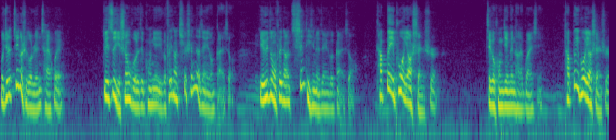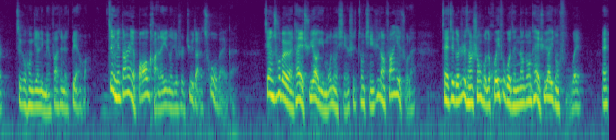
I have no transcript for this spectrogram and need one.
我觉得这个时候人才会对自己生活的这个空间有一个非常切身的这样一种感受，有一种非常身体性的这样一个感受。他被迫要审视这个空间跟他的关系，他被迫要审视。这个空间里面发生的变化，这里面当然也包含了一种就是巨大的挫败感，这样挫败感它也需要以某种形式从情绪上发泄出来，在这个日常生活的恢复过程当中，它也需要一种抚慰。哎，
